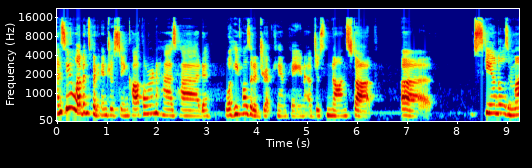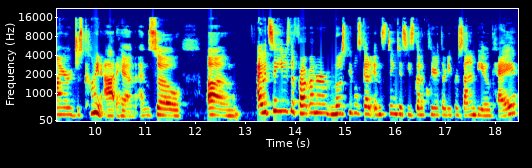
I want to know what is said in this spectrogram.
NC11's been interesting. Cawthorn has had, well, he calls it a drip campaign of just nonstop uh, scandals and Meyer just coming at him, and so um, I would say he was the front runner. Most people's gut instinct is he's going to clear 30% and be okay.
